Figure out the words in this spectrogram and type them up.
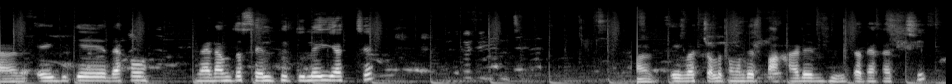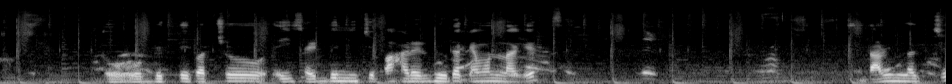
আর এইদিকে দেখো ম্যাডাম তো সেলফি তুলেই যাচ্ছে। আর এবার চলো তোমাদের পাহাড়ের ভিউটা দেখাচ্ছি। তো দেখতেই পাচ্ছ, এই সাইড দিয়ে নিচে পাহাড়ের ভিউটা কেমন লাগে? দারুণ লাগছে।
